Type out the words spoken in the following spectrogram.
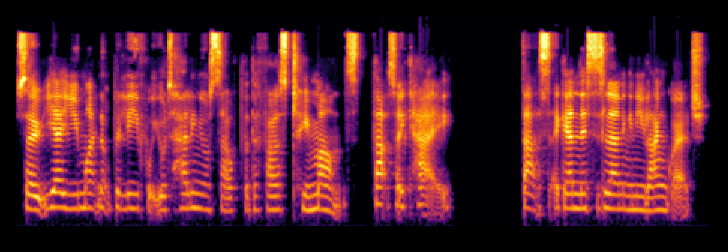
So yeah, you might not believe what you're telling yourself for the first two months. That's okay. That's again, this is learning a new language.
